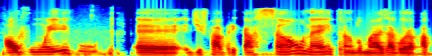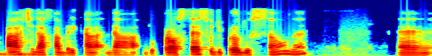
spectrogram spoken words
algum erro é, de fabricação, né? Entrando mais agora para a parte da fabrica, da, do processo de produção, né? É,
